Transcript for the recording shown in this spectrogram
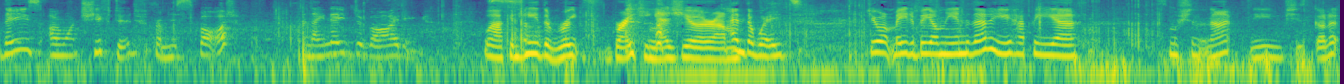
these I want shifted from this spot and they need dividing. Well, I can so, hear the roots breaking as you're... Um, and the weeds. Do you want me to be on the end of that? Are you happy uh, smushing it? No, you, she's got it.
